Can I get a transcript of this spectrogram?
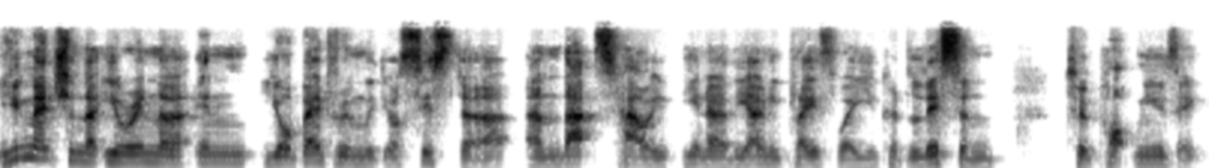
You mentioned that you were in the in your bedroom with your sister, and that's how you know the only place where you could listen to pop music.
